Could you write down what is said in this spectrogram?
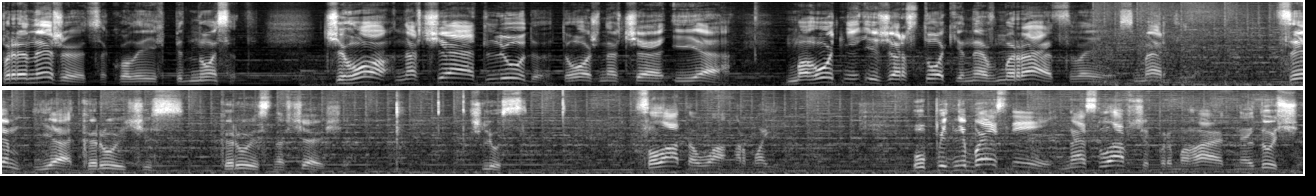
принижуються, коли їх підносять. Чого навчають люди, того ж навчаю і я. Могутні і жорстокі не вмирають своєю смертю. Цим я керуючись, керуюсь навчаючи. Шлюз. Салата ва арбаїн. У Піднебесній найслабші перемагають найдужчих.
